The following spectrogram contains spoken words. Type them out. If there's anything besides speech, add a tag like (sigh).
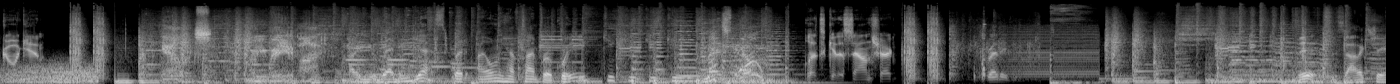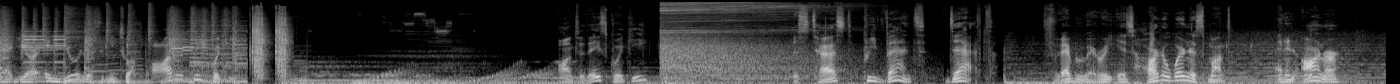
Let's go again. Alex, are you ready to pod? Are you ready? Yes, but I only have time for a quickie. Let's go. Let's get a sound check. Ready. This is Alex J. Aguiar, and you're listening to a Pod or Two Quickie. On today's Quickie, This test prevents death. February is Heart Awareness Month, and in honor,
